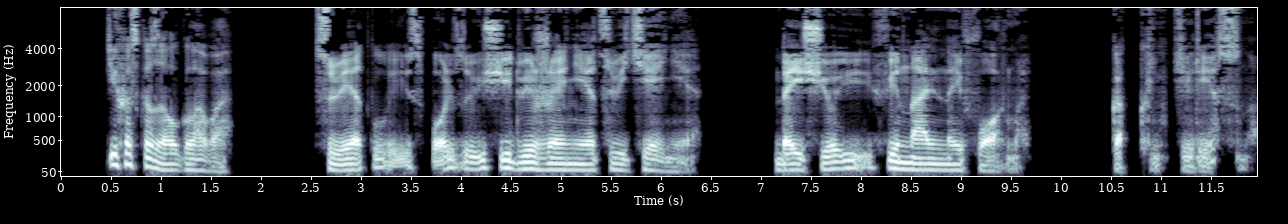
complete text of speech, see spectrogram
— тихо сказал глава. «Светлый, использующий движение цветения да еще и финальной формы. Как интересно.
